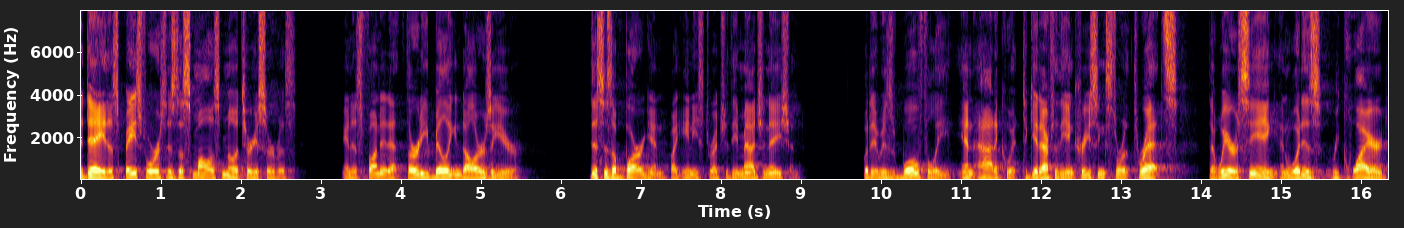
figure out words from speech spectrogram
Today, the Space Force is the smallest military service and is funded at $30 billion a year. This is a bargain by any stretch of the imagination, but it is woefully inadequate to get after the increasing threats that we are seeing and what is required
